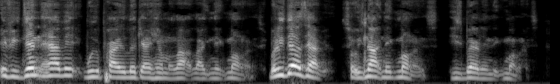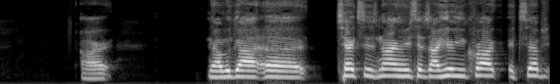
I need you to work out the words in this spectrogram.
If he didn't have it, we would probably look at him a lot like Nick Mullens. But he does have it. So he's not Nick Mullens. He's better than Nick Mullens. All right. Now we got uh, Texas Niner. He says, I hear you, Crock. Except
